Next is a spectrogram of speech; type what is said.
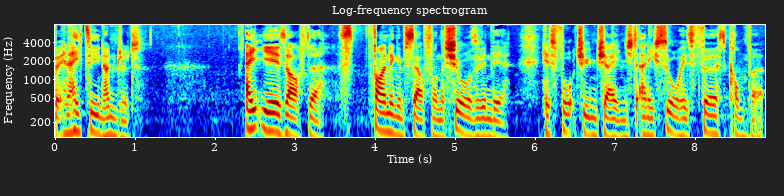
but in 1800, eight years after finding himself on the shores of India, his fortune changed and he saw his first convert.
